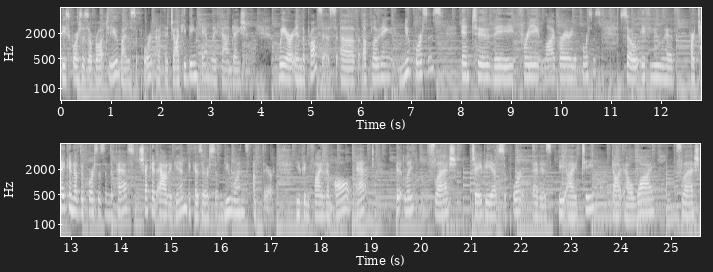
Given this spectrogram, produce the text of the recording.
These courses are brought to you by the support of the Jockey Being Family Foundation. We are in the process of uploading new courses into the free library of courses. So if you have partaken of the courses in the past, check it out again because there are some new ones up there. You can find them all at bit.ly slash JBF support. That is bit.ly slash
